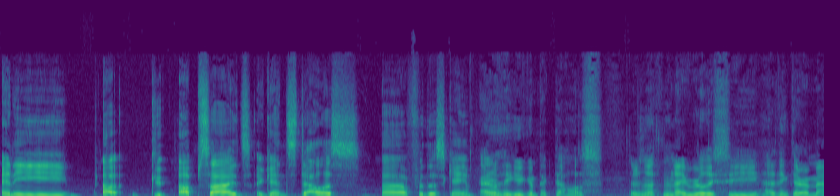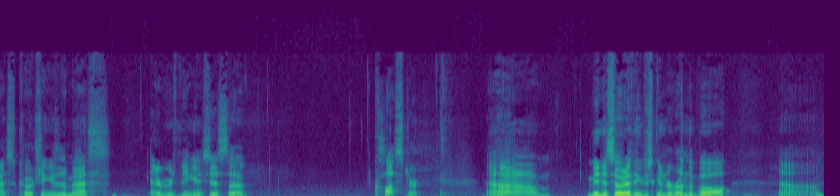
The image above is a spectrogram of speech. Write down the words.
Any uh, g- upsides against Dallas uh, for this game? I don't think you can pick Dallas. There's nothing I really see. I think they're a mess. Coaching is a mess. Everything is just a cluster. Um, Minnesota, I think, just going to run the ball, um,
